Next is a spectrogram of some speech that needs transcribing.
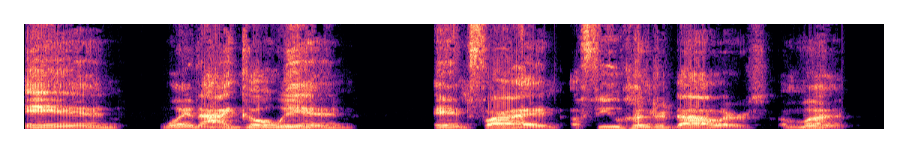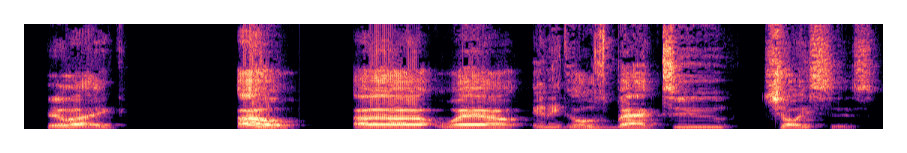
And when I go in and find a few hundred dollars a month, they're like, "Oh, uh, well," and it goes back to choices.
